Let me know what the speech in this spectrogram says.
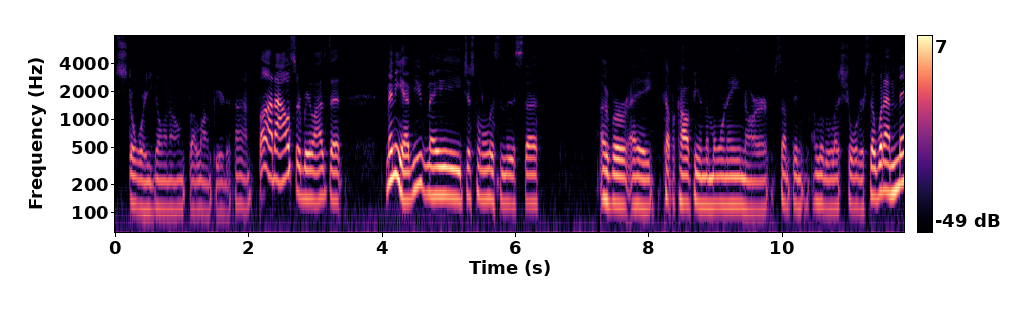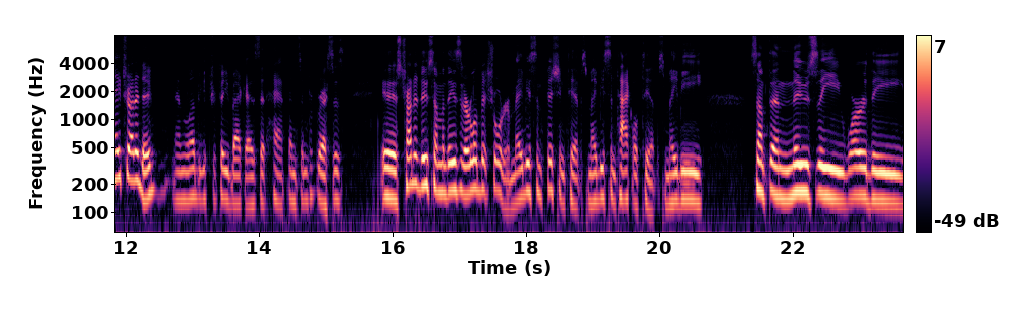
story going on for a long period of time. But I also realized that many of you may just want to listen to this stuff over a cup of coffee in the morning or something a little less shorter. So what I may try to do, and I'd love to get your feedback as it happens and progresses, is try to do some of these that are a little bit shorter. Maybe some fishing tips, maybe some tackle tips, maybe something newsy, worthy,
